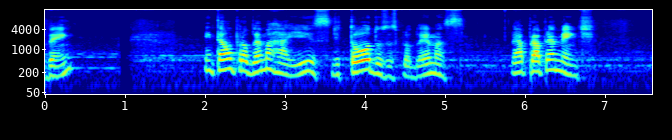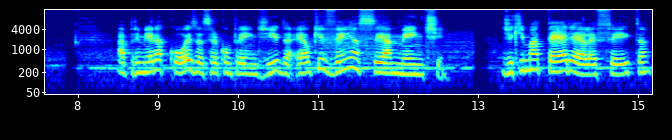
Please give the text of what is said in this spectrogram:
bem? Então, o problema raiz de todos os problemas é a própria mente. A primeira coisa a ser compreendida é o que vem a ser a mente, de que matéria ela é feita,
